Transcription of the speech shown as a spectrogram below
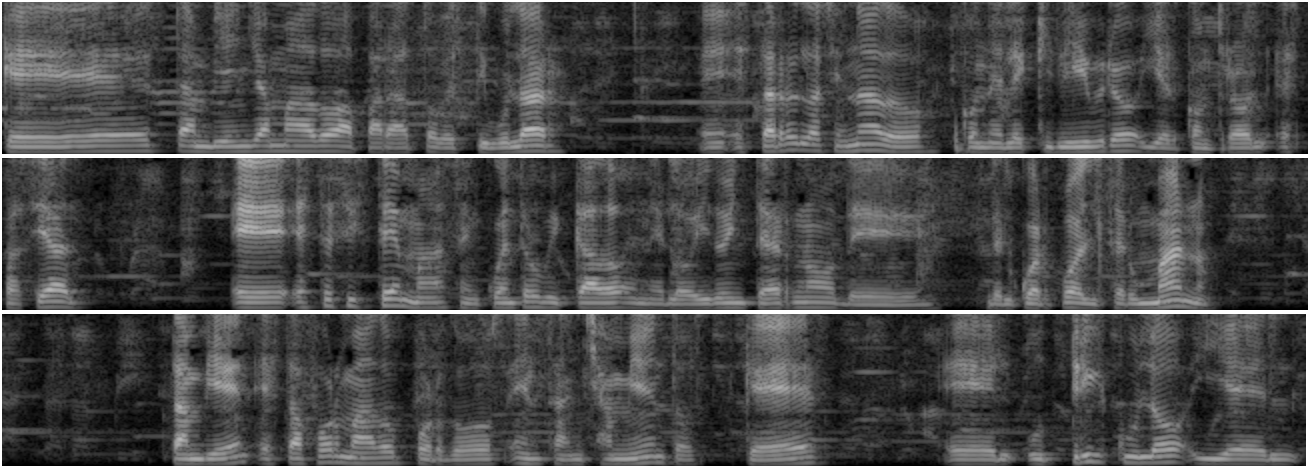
que es también llamado aparato vestibular. Eh, está relacionado con el equilibrio y el control espacial. Eh, este sistema se encuentra ubicado en el oído interno de, del cuerpo del ser humano. También está formado por dos ensanchamientos, que es el utrículo y el,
